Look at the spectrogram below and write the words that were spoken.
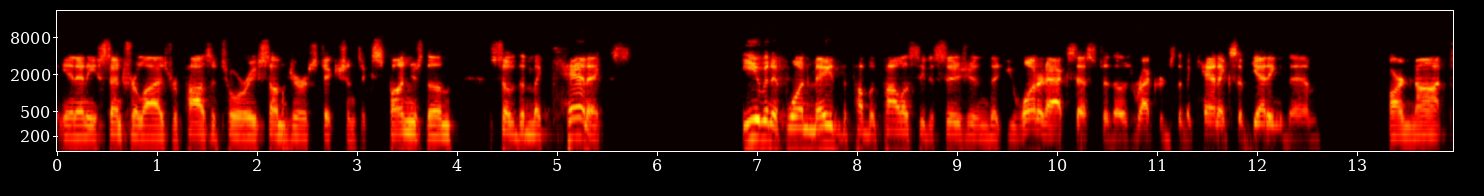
in any centralized repository. Some jurisdictions expunge them. So the mechanics, even if one made the public policy decision that you wanted access to those records, the mechanics of getting them are not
